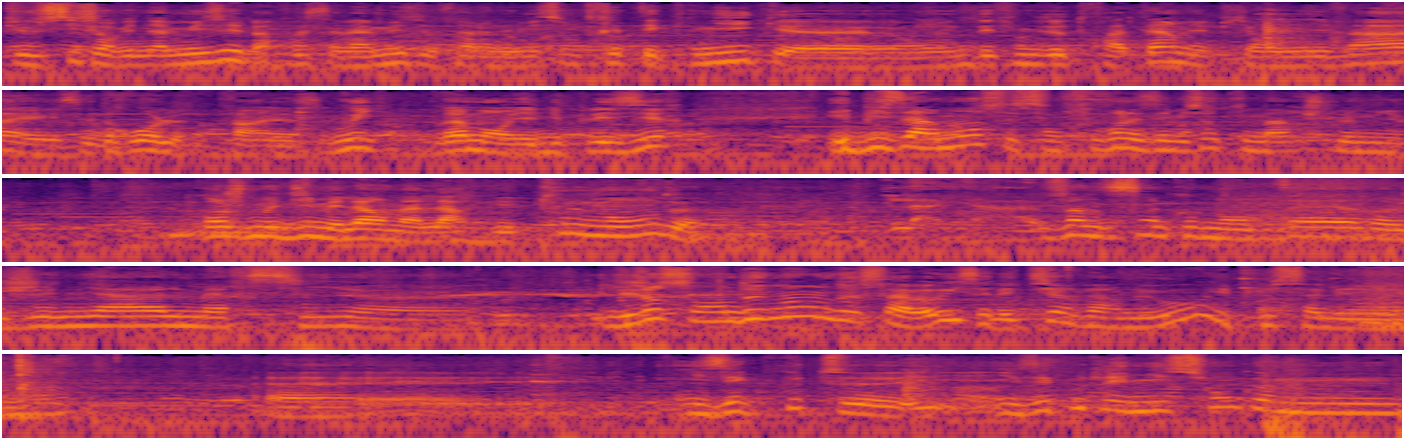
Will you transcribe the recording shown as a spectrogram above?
Puis aussi, j'ai envie d'amuser. Parfois, ça m'amuse de faire une émission très technique. Euh, on définit deux, trois termes et puis on y va et c'est drôle. Enfin, oui, vraiment, il y a du plaisir. Et bizarrement, ce sont souvent les émissions qui marchent le mieux. Quand je me dis, mais là, on a largué tout le monde, là, il y a 25 commentaires, euh, génial, merci. Les gens sont en demande de ça. Bah oui, ça les tire vers le haut et puis ça les, ils écoutent, euh, ils écoutent l'émission comme.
